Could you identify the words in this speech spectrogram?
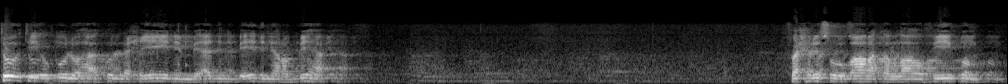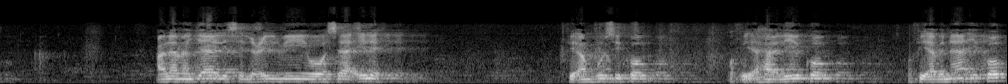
تؤتي أكلها كل حين بأذن, بإذن ربها. فاحرصوا بارك الله فيكم على مجالس العلم ووسائله في أنفسكم وفي أهاليكم. وفي أبنائكم.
